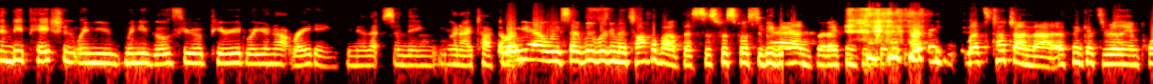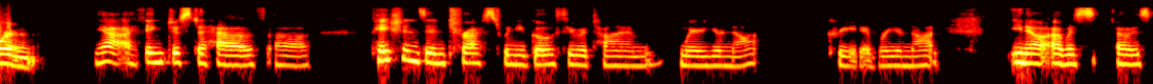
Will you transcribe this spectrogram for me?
And be patient when you when you go through a period where you're not writing. You know, that's something you and I talked oh, about. Oh yeah, we said we were going to talk about this. This was supposed to be yeah. the end, but I think, I think let's touch on that. I think it's really important. Yeah, I think just to have uh, patience and trust when you go through a time where you're not creative where you're not you know i was i was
